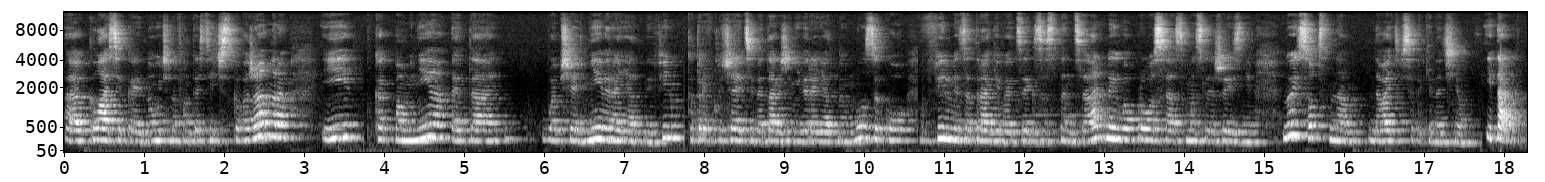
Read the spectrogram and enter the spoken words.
э, классикой научно-фантастического жанра. И, как по мне, это вообще невероятный фильм, который включает в себя также невероятную музыку. В фильме затрагиваются экзистенциальные вопросы о смысле жизни. Ну и, собственно, давайте все-таки начнем. Итак,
